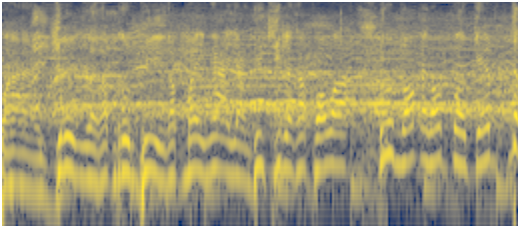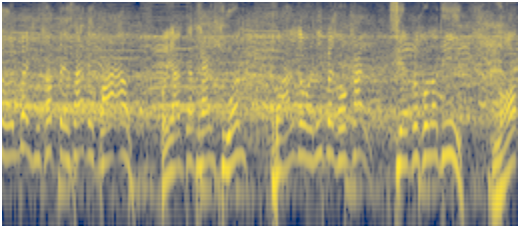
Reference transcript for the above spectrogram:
ว่ายุ่งเลยครับรุ่นพี่ครับไม่ง่ายอย่างที่คิดแล้วครับ เพราะว่ารุ่นน้องไก่ทองเปิดเกมเดินไม่อยู่ครับแต่ซ้ายแต่ขวาเอ้าพยายามจะแทงสวนขวางจังหวะนี้เป็นของใครเสียบไปคนละทีล็อก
